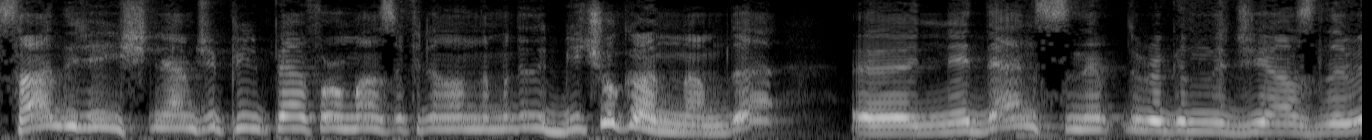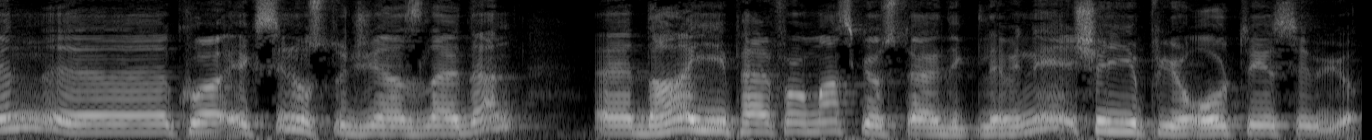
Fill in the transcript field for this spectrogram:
sadece işlemci pil performansı falan anlamında değil, birçok anlamda e, neden Snapdragon'lı cihazların e, Exynos'lu cihazlardan e, daha iyi performans gösterdiklerini şey yapıyor, ortaya seviyor.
